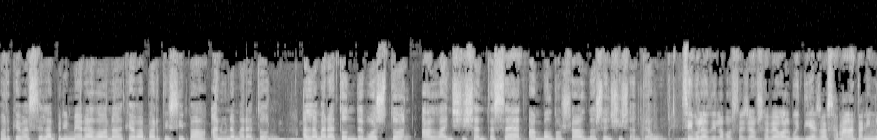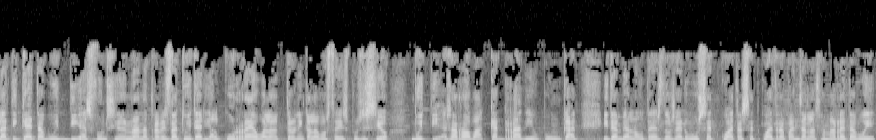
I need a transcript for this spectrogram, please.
perquè va ser la primera dona que va participar en una marató. En la marató de Boston, l'any 67, amb el dorsal 261. Si voleu dir la vostra, ja ho sabeu, el 8 dies a la setmana tenim l'etiqueta 8 dies funcionant a través de Twitter i el correu electrònic a la vostra disposició. 8 dies arroba catradio.cat i també el 93201 7474 penjant la samarreta avui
